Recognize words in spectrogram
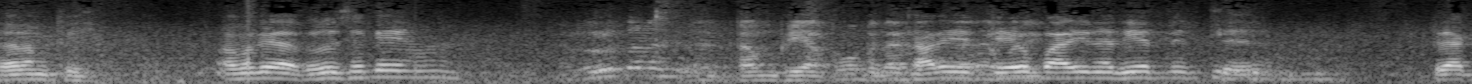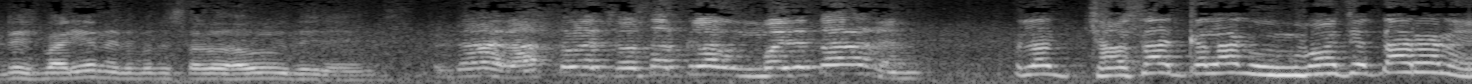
ધરમથી અમે કઈ અઘરું છે કે એમાં? ટર્મફી આપો બધા. ખાલી ટેવ પાડી નથી એટલી જ છે. પ્રેક્ટિસ પાડીએ ને તો બધું સરળ હળવું થઈ જાય. દાદા, રાત તો છ સાત કલાક ઊંઘમાં જતા રહે ને. એટલે છ સાત કલાક ઊંઘમાં જતા રહે ને.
